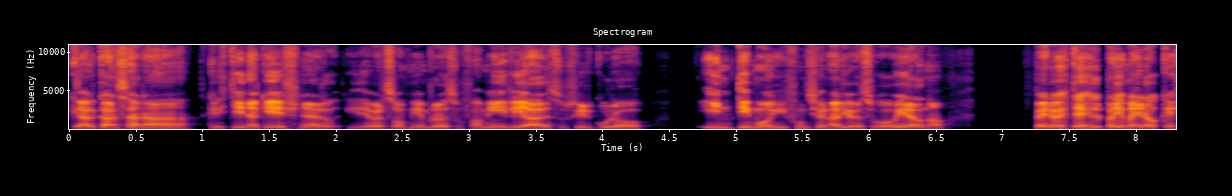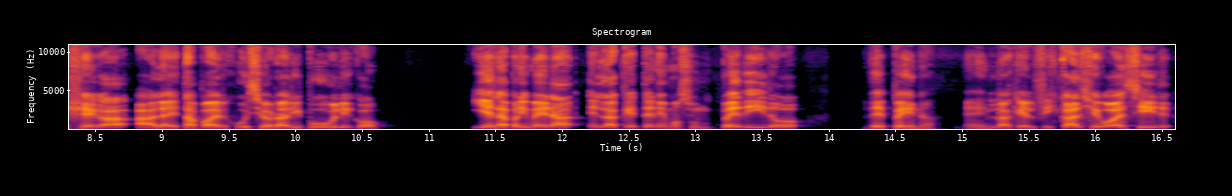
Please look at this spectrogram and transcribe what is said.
que alcanzan a Cristina Kirchner y diversos miembros de su familia, de su círculo íntimo y funcionario de su gobierno. Pero este es el primero que llega a la etapa del juicio oral y público y es la primera en la que tenemos un pedido de pena, en la que el fiscal llegó a decir,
